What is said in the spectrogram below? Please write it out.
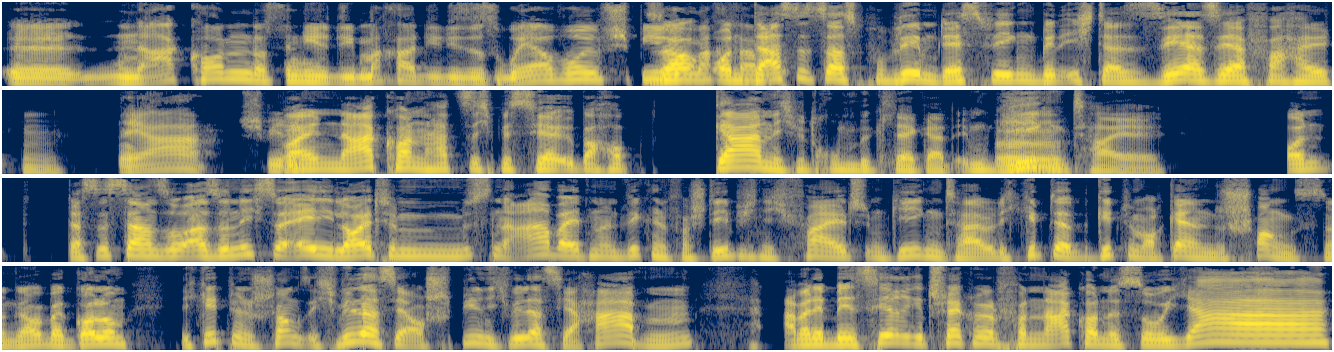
äh, Narcon, das sind hier die Macher, die dieses Werewolf-Spiel So, gemacht und haben. das ist das Problem. Deswegen bin ich da sehr, sehr verhalten. Ja, schwierig. Weil Narcon hat sich bisher überhaupt gar nicht mit Ruhm bekleckert. Im Mhm. Gegenteil. Und das ist dann so, also nicht so, ey, die Leute müssen arbeiten und entwickeln, verstehe mich nicht falsch. Im Gegenteil. Und ich gebe geb dem auch gerne eine Chance. Und genau bei Gollum, ich gebe ihm eine Chance. Ich will das ja auch spielen, ich will das ja haben. Aber der bisherige Track Record von Narcon ist so, ja,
